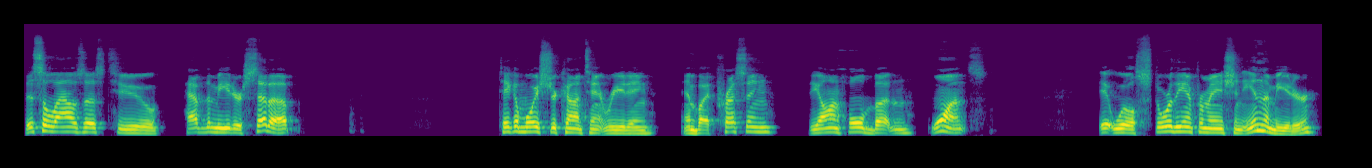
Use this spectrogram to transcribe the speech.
this allows us to have the meter set up, take a moisture content reading, and by pressing the on hold button once, it will store the information in the meter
